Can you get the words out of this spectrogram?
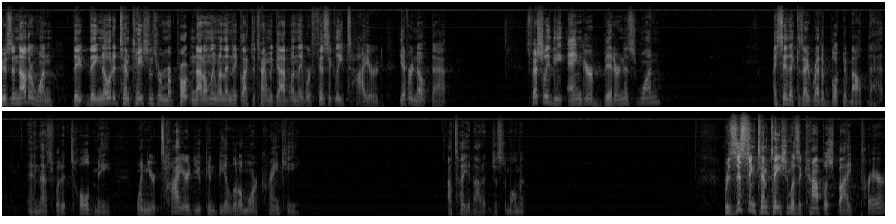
Here's another one. They, they noted temptations were more potent not only when they neglected time with God, when they were physically tired. You ever note that? Especially the anger, bitterness one. I say that because I read a book about that, and that's what it told me. When you're tired, you can be a little more cranky. I'll tell you about it in just a moment. Resisting temptation was accomplished by prayer,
